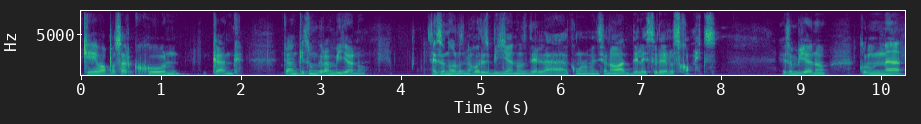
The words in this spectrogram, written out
¿qué va a pasar con Kang? Kang es un gran villano. Es uno de los mejores villanos de la, como lo mencionaba, de la historia de los cómics. Es un villano con una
